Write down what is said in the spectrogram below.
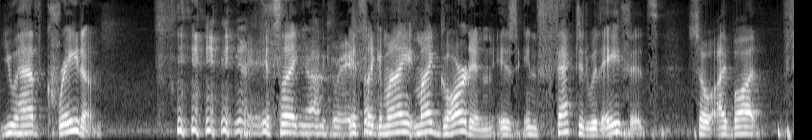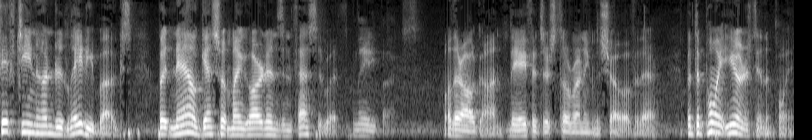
you have Kratom. it's like You're on Kratom. it's like my my garden is infected with aphids. So I bought 1500 ladybugs. But now guess what my garden's infested with? Ladybugs. Well, they're all gone. The aphids are still running the show over there. But the point, you understand the point.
